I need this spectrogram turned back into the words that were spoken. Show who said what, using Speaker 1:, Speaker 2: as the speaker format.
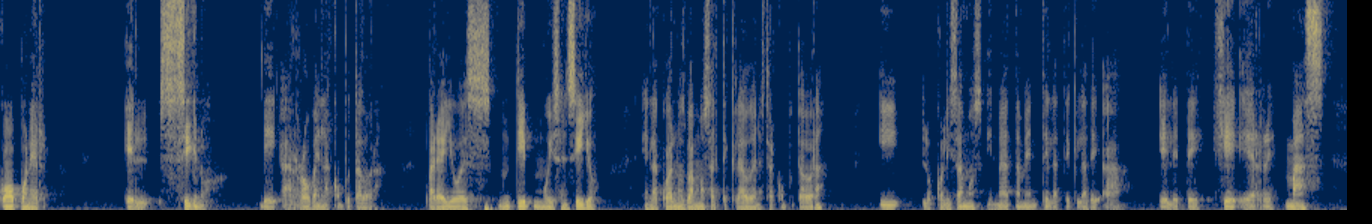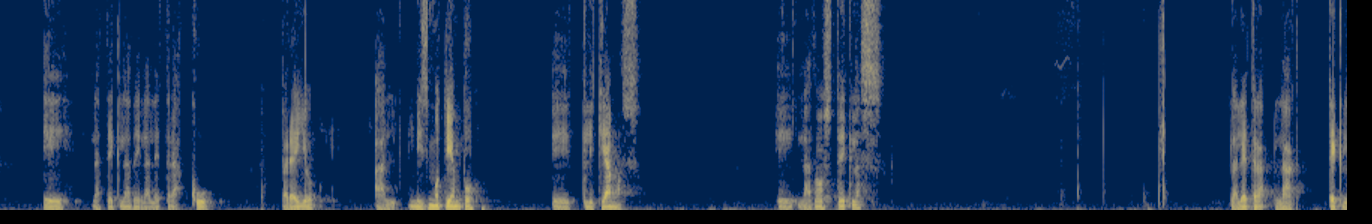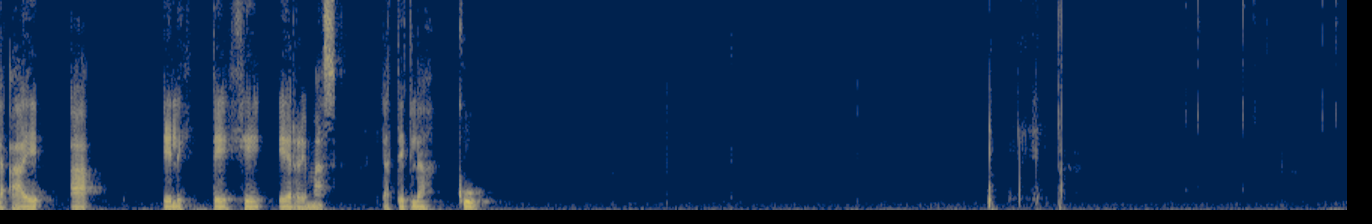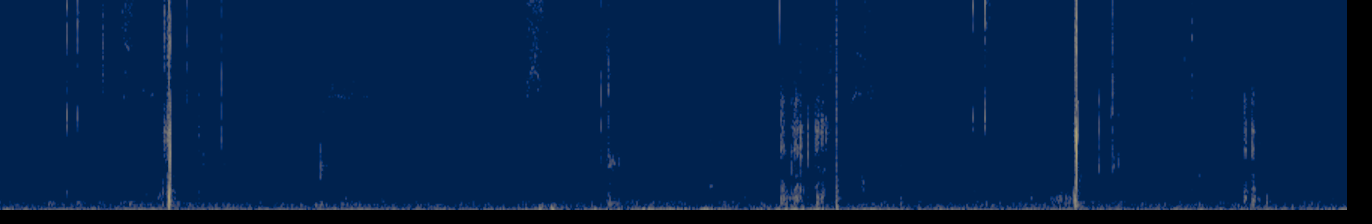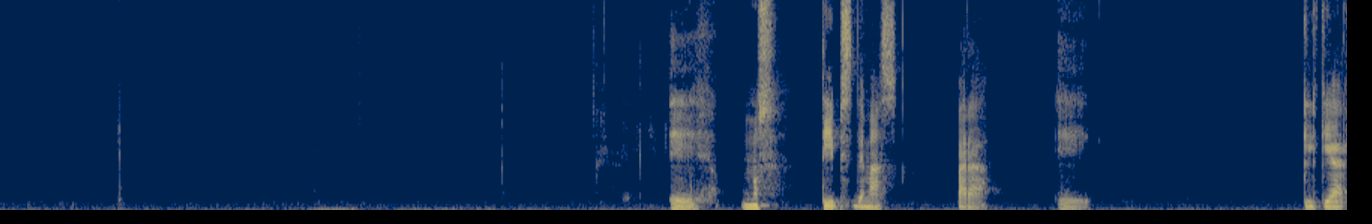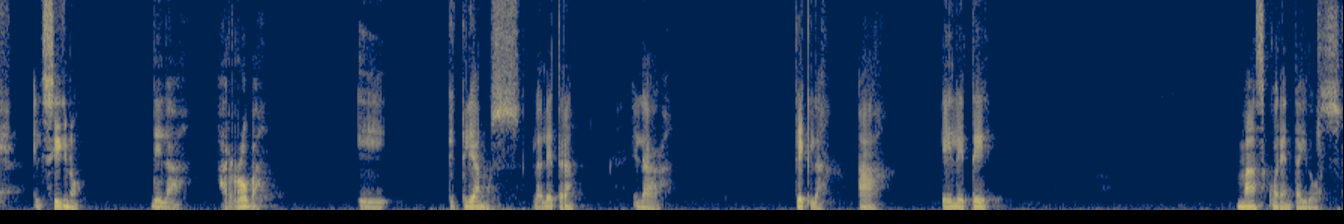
Speaker 1: cómo poner el signo de arroba en la computadora. Para ello es un tip muy sencillo en la cual nos vamos al teclado de nuestra computadora y localizamos inmediatamente la tecla de A, L, T, G, R más E, la tecla de la letra Q. Para ello, al mismo tiempo, eh, cliqueamos eh, las dos teclas, la letra, la tecla A, E, A, L, T, G, R más, la tecla Q. Eh, unos tips de más para eh, cliquear el signo de la arroba y cliqueamos la letra la tecla A L T más 42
